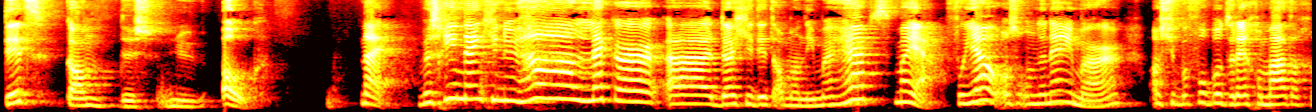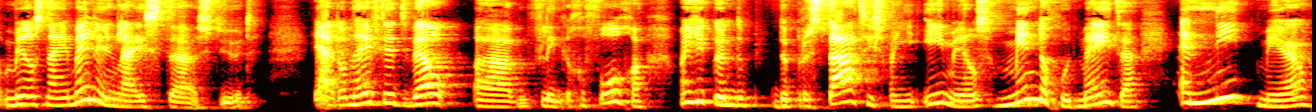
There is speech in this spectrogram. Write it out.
dit kan dus nu ook. Nou ja, misschien denk je nu, ha, lekker uh, dat je dit allemaal niet meer hebt. Maar ja, voor jou als ondernemer, als je bijvoorbeeld regelmatig mails naar je mailinglijst uh, stuurt, ja, dan heeft dit wel uh, flinke gevolgen. Want je kunt de, de, prestaties van je e-mails minder goed meten en niet meer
